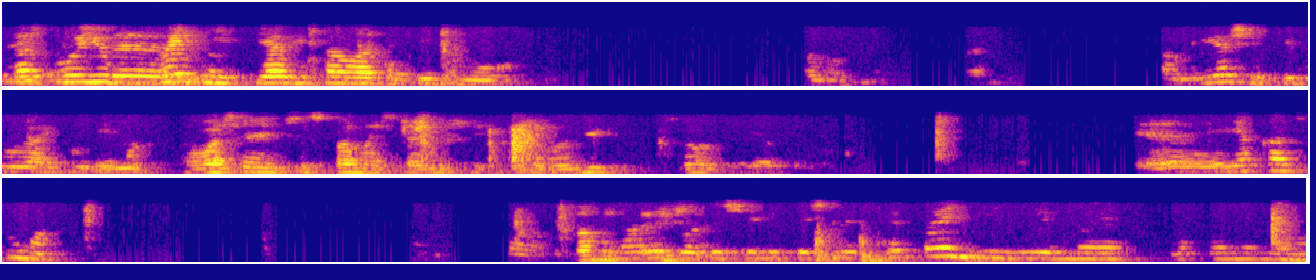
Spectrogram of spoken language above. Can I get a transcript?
За свою битність я вітала таких двох. Там ящики була і будинок. Василь, чи самий чоловік, все, я Е, яка сума? самий На старіший. виплату щомісячної стипендії ми пропонуємо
